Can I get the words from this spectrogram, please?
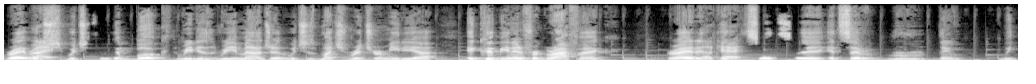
right? right. Which, which is like a book re- reimagined, which is much richer media. It could be an infographic, right? It, okay. It, so it's a, it's a we,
